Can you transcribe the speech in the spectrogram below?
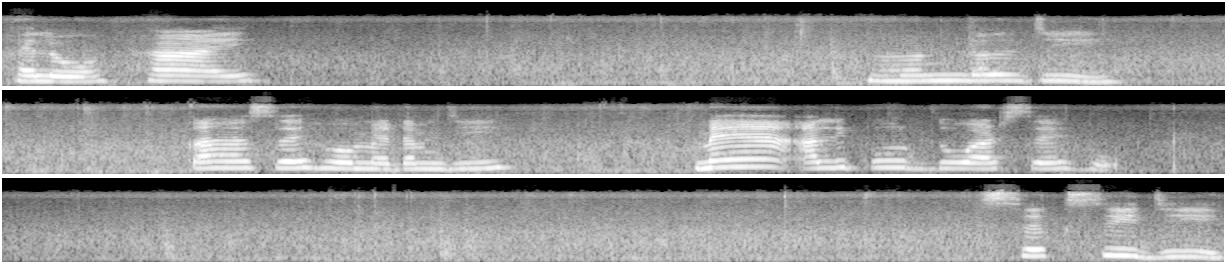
hello hi Mandal ji कहाँ से हो मैडम जी मैं अलीपुर द्वार से हूँ सेक्सी जी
